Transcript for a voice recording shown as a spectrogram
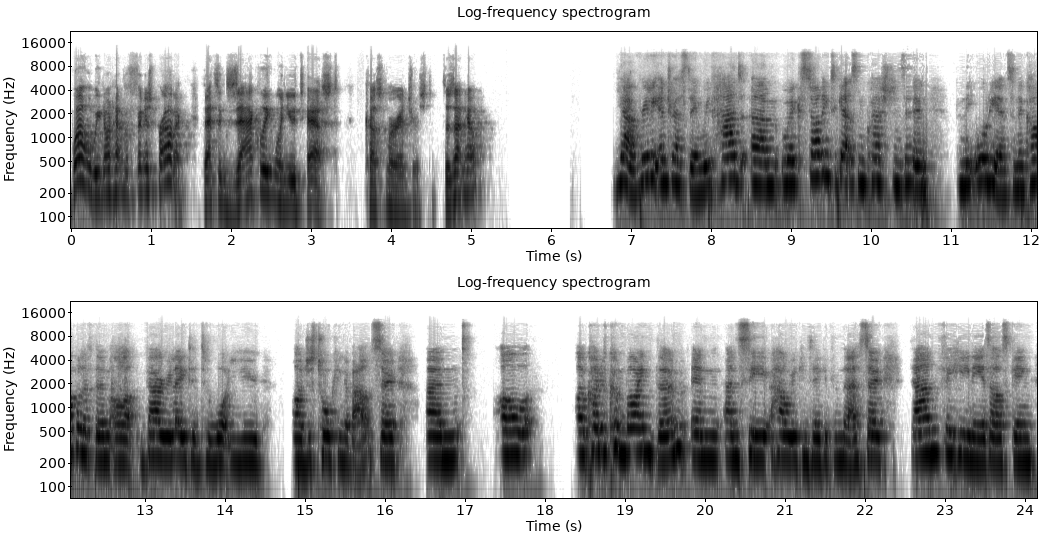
Well, we don't have a finished product. That's exactly when you test customer interest. Does that help? Yeah, really interesting. We've had um, we're starting to get some questions in from the audience, and a couple of them are very related to what you are just talking about. So um, I'll I'll kind of combine them in and see how we can take it from there. So Dan Fahini is asking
